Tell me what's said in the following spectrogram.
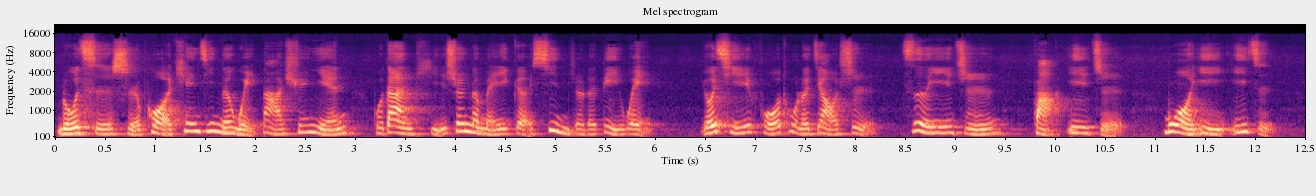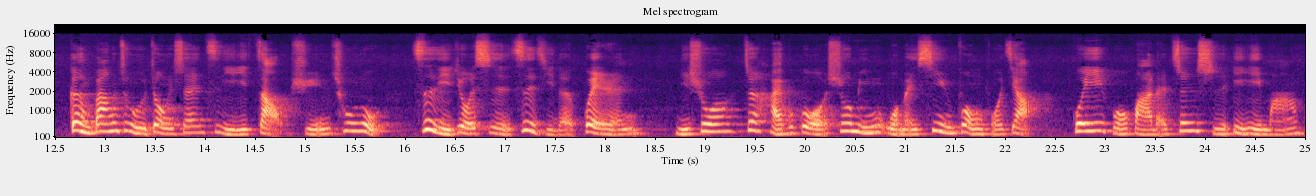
如此石破天惊的伟大宣言，不但提升了每一个信者的地位，尤其佛陀的教示自依止、法依止、莫依依止，更帮助众生自己找寻出路，自己就是自己的贵人。你说这还不过说明我们信奉佛教、皈依佛法的真实意义吗？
